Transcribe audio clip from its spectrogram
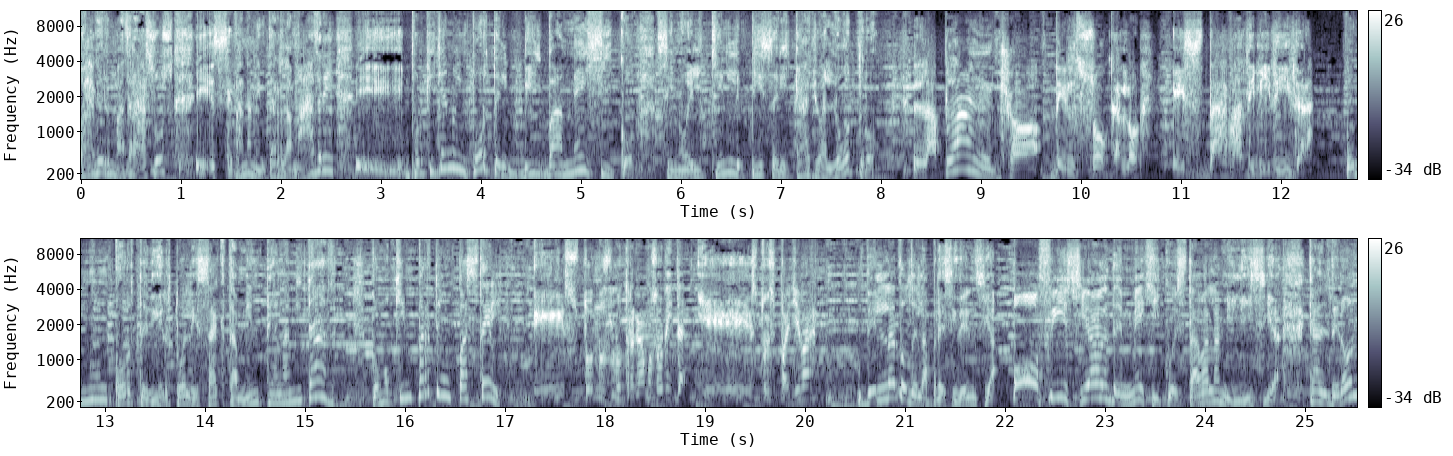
¿va a haber madrazos? Eh, ¿Se van a mentar la madre? Eh, porque ya no importa el viva México, sino el quién le pisa el callo al otro. La plancha del zócalo estaba dividida con un corte virtual exactamente a la mitad, como quien parte un pastel. Esto nos lo tragamos ahorita y esto es para llevar. Del lado de la presidencia oficial de México estaba la milicia, Calderón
